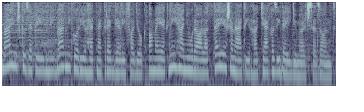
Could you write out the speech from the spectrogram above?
Május közepéig még bármikor jöhetnek reggeli fagyok, amelyek néhány óra alatt teljesen átírhatják az idei gyümölcs szezont.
